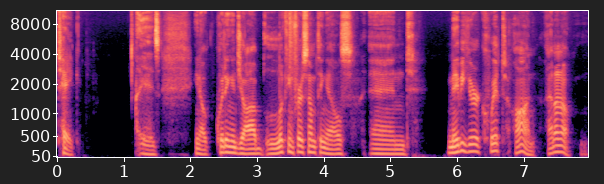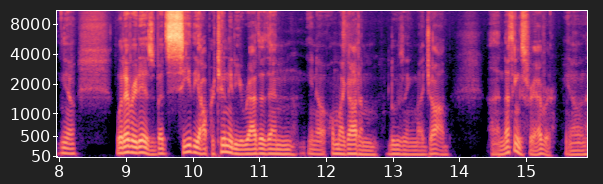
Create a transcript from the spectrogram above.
take is you know quitting a job looking for something else and maybe you're quit on i don't know you know whatever it is, but see the opportunity rather than, you know, oh my God, I'm losing my job. Uh, nothing's forever, you know,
